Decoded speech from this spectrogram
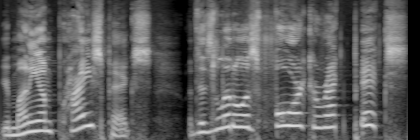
your money on prize picks with as little as four correct picks.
